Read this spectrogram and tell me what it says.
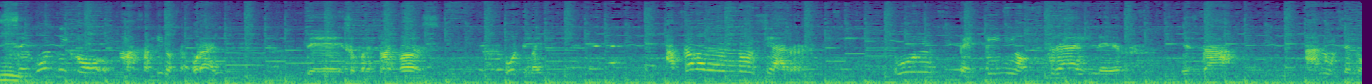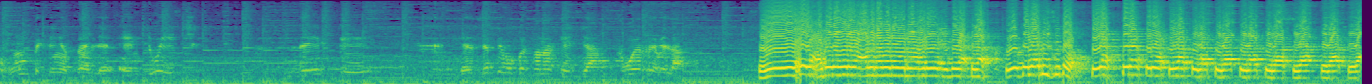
Mm. Según dijo Masahiro Sakurai de Super Smash Bros. Ultimate, acaba de anunciar un pequeño tráiler, está anunciando un pequeño tráiler en Twitch de que el séptimo personaje ya fue revelado. ¡Oh! A ver, a ver, a ver, a ver, a ver, a ver, espera, espera, espera, Luisito, espera, espera, espera, espera, espera, espera, espera, espera, espera, espera, espera,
